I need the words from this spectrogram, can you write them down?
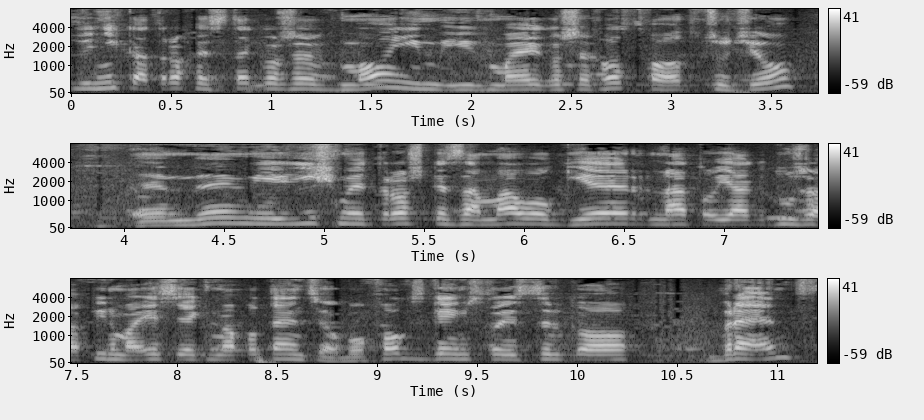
wynika trochę z tego, że w moim i w mojego szefostwa odczuciu e, my mieliśmy troszkę za mało gier na to, jak duża firma jest i jaki ma potencjał, bo Fox Games to jest tylko brand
